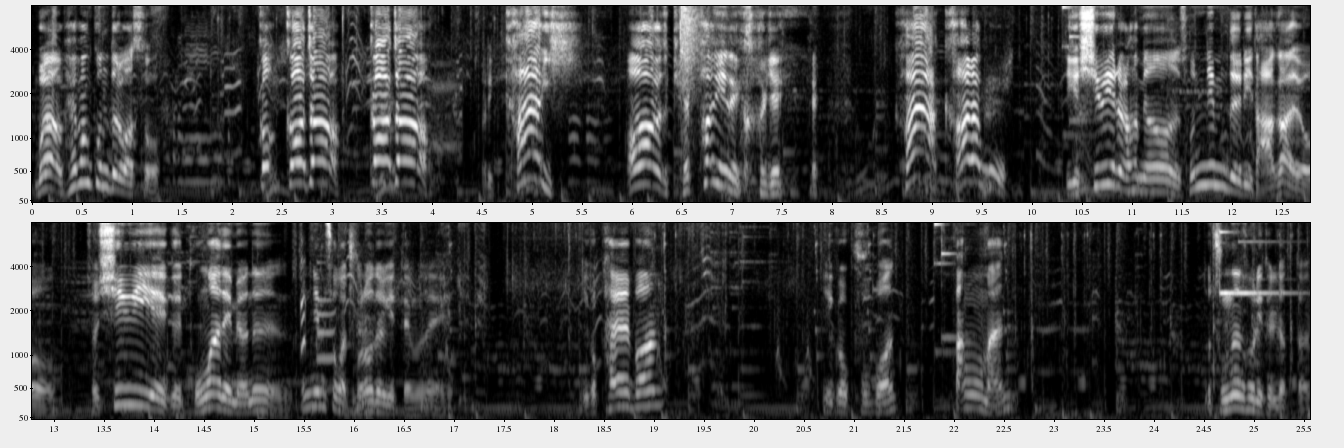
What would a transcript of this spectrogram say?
뭐야 회방꾼들 왔어. 꺼 꺼져! 꺼져! 저리 가 이씨. 아 개판이네 가게. 가 가라고. 이게 시위를 하면 손님들이 나가요 저 시위에 그 동화되면은 손님 수가 줄어들기 때문에 이거 8번 이거 9번 빵만 또 죽는 소리 들렸다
